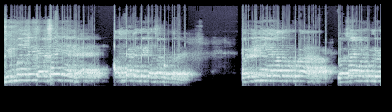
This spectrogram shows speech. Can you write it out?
ನಿಮ್ಮಲ್ಲಿ ಕೆಲಸ ಇದೆ ಅಂದ್ರೆ ಅದಕ್ಕೆ ತಕ್ಕಂತೆ ಕೆಲಸ ಕೊಡ್ತಾರೆ. ಹಳ್ಳಿನಲ್ಲಿ ಏನಾದರೂ ಕೂಡ ವ್ಯವಸಾಯ ಮಾಡ್ಕೊಂಡಿರೋ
